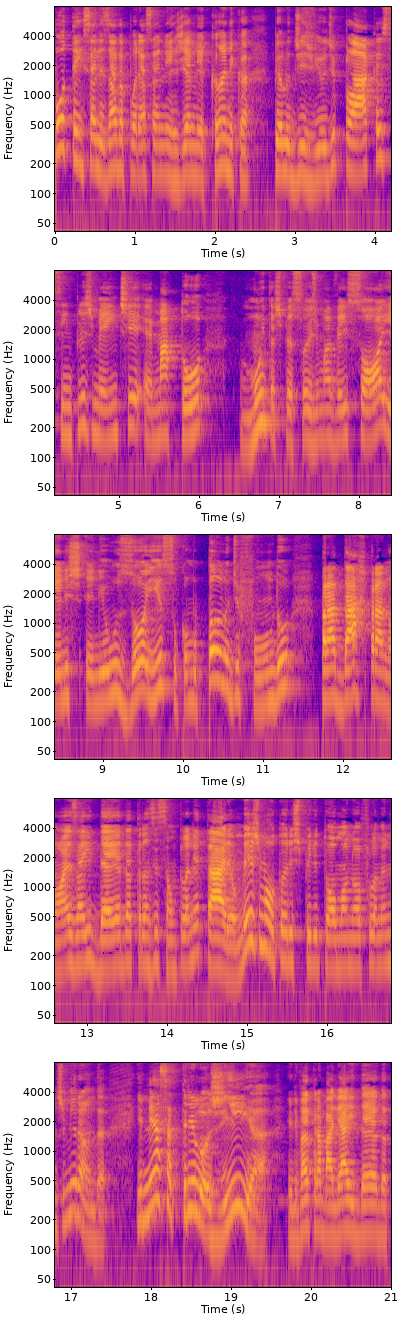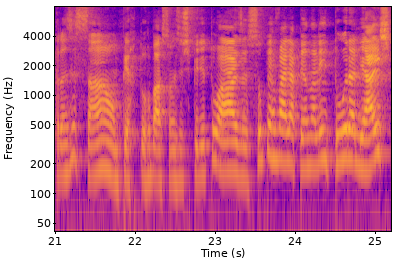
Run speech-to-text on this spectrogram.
potencializada por essa energia mecânica pelo desvio de placas, simplesmente é, matou muitas pessoas de uma vez só e ele, ele usou isso como pano de fundo para dar para nós a ideia da transição planetária. O mesmo autor espiritual Manuel Flamengo de Miranda. E nessa trilogia, ele vai trabalhar a ideia da transição, perturbações espirituais. É super vale a pena a leitura. Aliás,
